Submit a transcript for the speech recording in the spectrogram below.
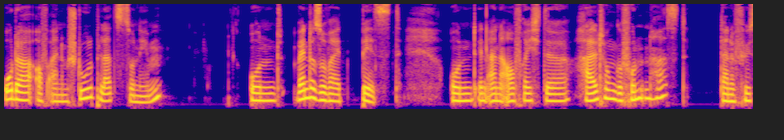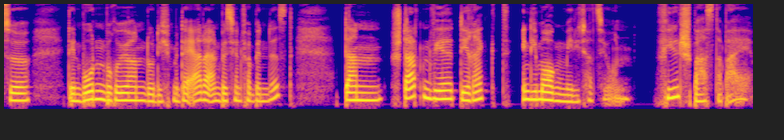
oder auf einem Stuhl Platz zu nehmen. Und wenn du soweit bist und in eine aufrechte Haltung gefunden hast, deine Füße den Boden berühren, du dich mit der Erde ein bisschen verbindest, dann starten wir direkt in die Morgenmeditation. Viel Spaß dabei.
